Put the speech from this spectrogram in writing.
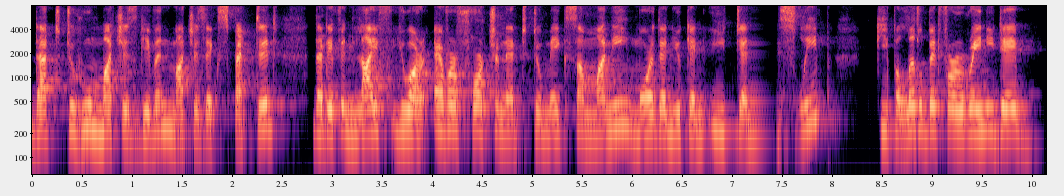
that to whom much is given, much is expected. That if in life you are ever fortunate to make some money more than you can eat and sleep, keep a little bit for a rainy day.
